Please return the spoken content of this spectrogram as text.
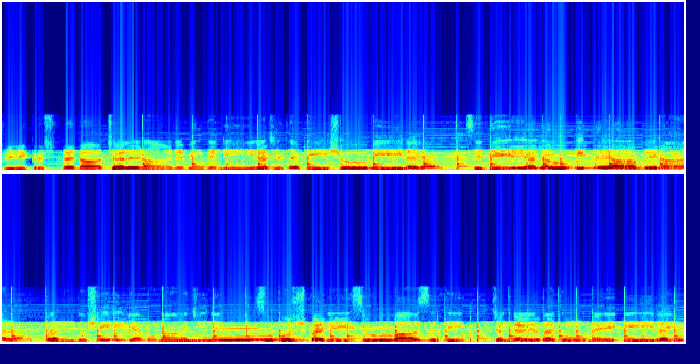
શ્રી કૃષ્ણના ચરણ ચરણારવિંદ નીરજ થકી શોભી રહ્યા, સિદ્ધિ अलौकिक आपनारा, बंधु श्री यमुना जी ने सुपुष्पणी सुवास थी जंगल बधू में की रहूँ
